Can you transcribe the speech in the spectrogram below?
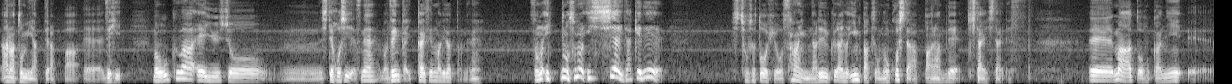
アナトミアってラッパー、えーぜひ、まあ、僕は、えー優勝、うん、してほしいですね、まあ、前回1回戦負けだったんでね。そのいでもその1試合だけで視聴者投票3位になれるくらいのインパクトを残したラッパーなんで期待したいです。えーまああと他に、えー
